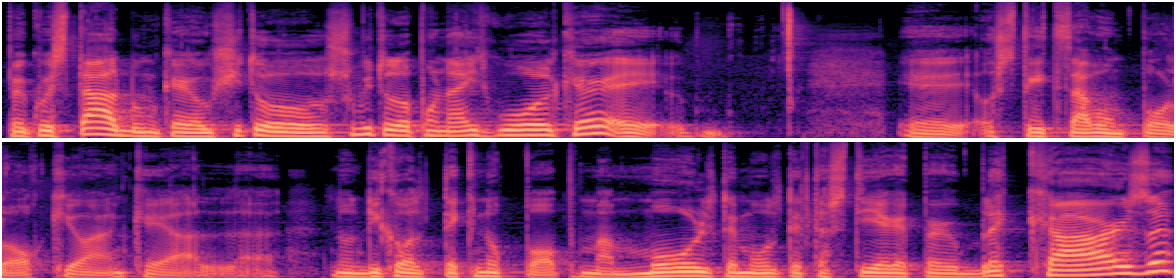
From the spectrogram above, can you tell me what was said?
per quest'album che era uscito subito dopo Nightwalker e eh, strizzava un po' l'occhio anche al, non dico al technopop, ma molte molte tastiere per Black Cars.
